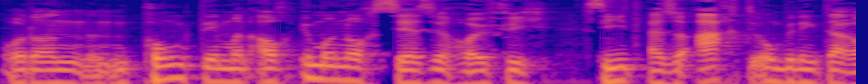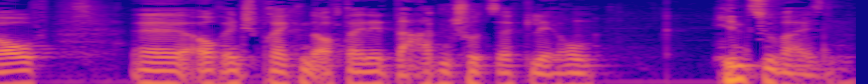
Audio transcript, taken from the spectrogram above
oder ein, Punkt, den man auch immer noch sehr, sehr häufig sieht. Also achte unbedingt darauf, äh, auch entsprechend auf deine Datenschutzerklärung hinzuweisen.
